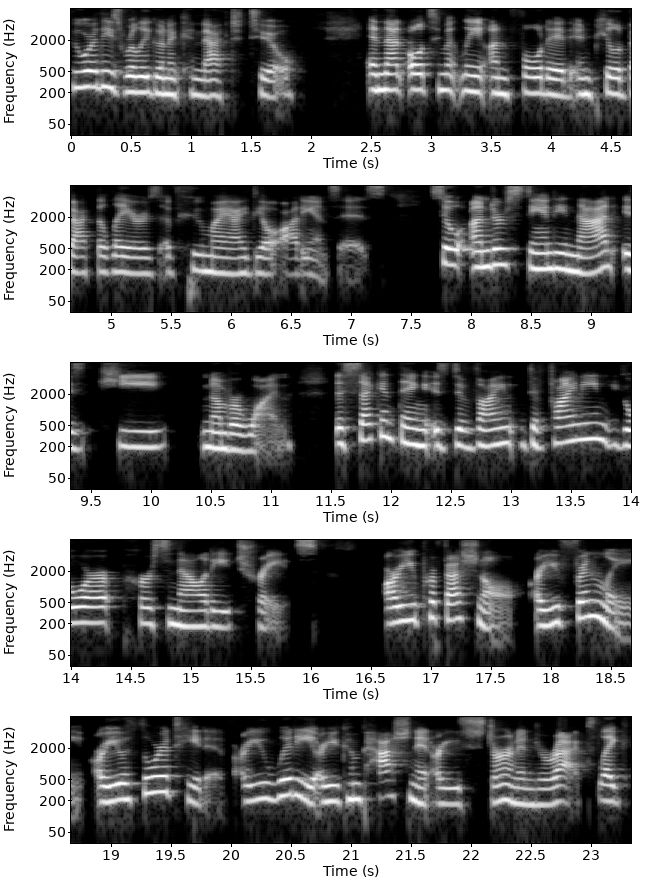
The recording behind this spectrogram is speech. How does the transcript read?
Who are these really going to connect to? And that ultimately unfolded and peeled back the layers of who my ideal audience is. So understanding that is key number one. The second thing is divine, defining your personality traits. Are you professional? Are you friendly? Are you authoritative? Are you witty? Are you compassionate? Are you stern and direct? Like,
